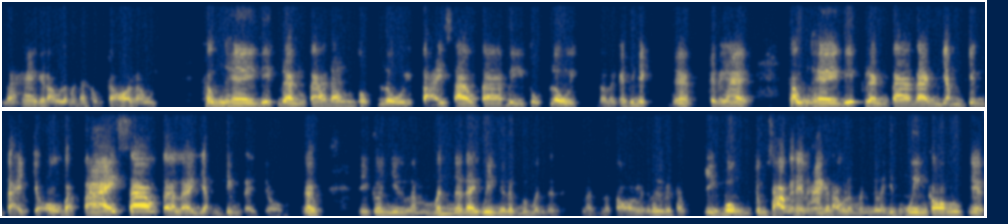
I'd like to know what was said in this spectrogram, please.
là hai cái đầu là mình đã không có rồi. Không hề biết rằng ta đang tụt lùi tại sao ta bị tụt lùi? Đó là cái thứ nhất nha. Cái thứ hai không hề biết rằng ta đang dậm chân tại chỗ và tại sao ta lại dậm chân tại chỗ. Không thì coi như là mình ở đây nguyên cái râm của mình là, là toàn là cái thứ đó không? Chỉ bốn trong sáu cái này là hai cái đầu là mình là dính nguyên con luôn nha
